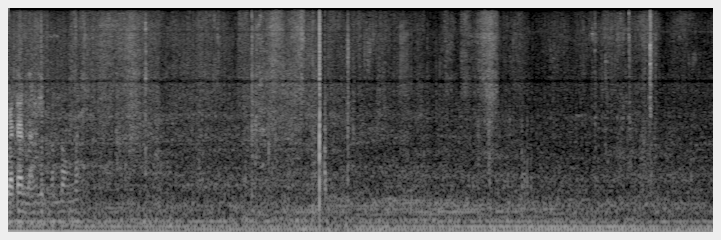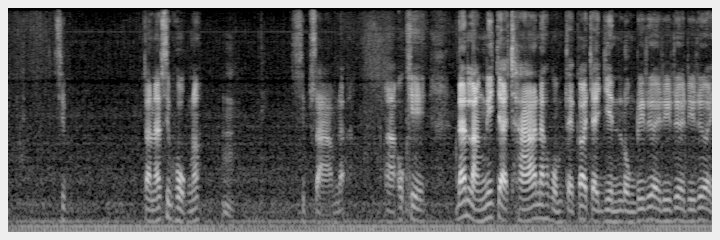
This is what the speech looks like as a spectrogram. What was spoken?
วัดด้านหลังอีกมันลงไหม สิบ ตอนนั้นสิบหกเนาะอืมสิบสามแล้วอ่าโอเค ด้านหลังนี่จะช้านะครับผมแต่ก็จะเย็นลงเรื่อยๆเรื่อยๆเรื่อย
